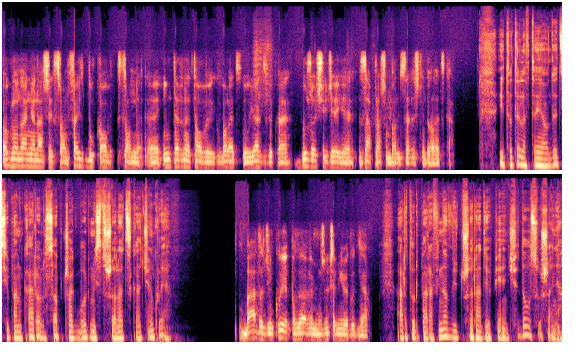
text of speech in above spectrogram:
oglądania naszych stron facebookowych, stron e, internetowych. W Olecku jak zwykle dużo się dzieje. Zapraszam bardzo serdecznie do Olecka. I to tyle w tej audycji. Pan Karol Sobczak, burmistrz Olecka. Dziękuję. Bardzo dziękuję, pozdrawiam, życzę miłego dnia. Artur Parafinowicz, Radio 5. Do usłyszenia.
